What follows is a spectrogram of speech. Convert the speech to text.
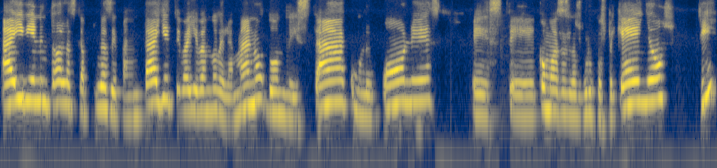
Ahí vienen todas las capturas de pantalla te va llevando de la mano dónde está, cómo lo pones, este, cómo haces los grupos pequeños, ¿sí?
